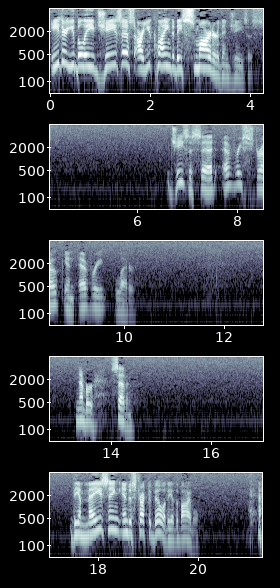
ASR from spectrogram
Either you believe Jesus or you claim to be smarter than Jesus. Jesus said every stroke in every letter. Number seven. The amazing indestructibility of the Bible.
